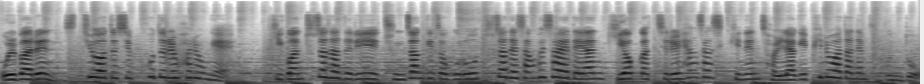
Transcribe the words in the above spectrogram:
올바른 스튜어드십 코드를 활용해 기관 투자자들이 중장기적으로 투자 대상 회사에 대한 기업 가치를 향상시키는 전략이 필요하다는 부분도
